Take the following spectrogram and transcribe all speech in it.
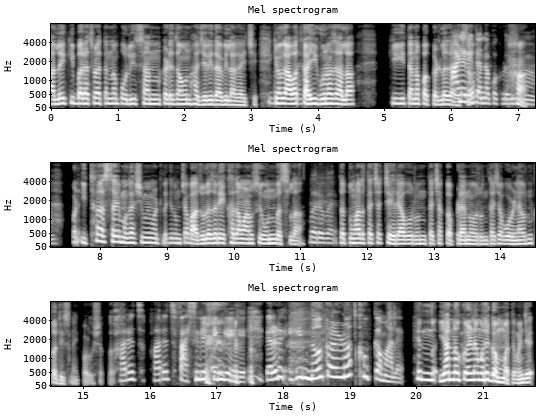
आले की बऱ्याच वेळा त्यांना पोलिसांकडे जाऊन हजेरी द्यावी लागायची किंवा गावात. काही गुन्हा झाला की त्यांना पकडलं जायचं. त्यांना पकडून हां. हां. पण इथं असं आहे मगाशी मी म्हटलं की तुमच्या बाजूला जरी एखादा माणूस येऊन बसला बरोबर. तर तुम्हाला त्याच्या चेहऱ्यावरून त्याच्या कपड्यांवरून त्याच्या बोलण्यावरून कधीच नाही कळू शकत. फारच फारच फॅसिनेटिंग आहे हे. कारण हे न कळणंच खूप कमाल आहे. हे या न कळण्यामध्ये गंमत आहे. म्हणजे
